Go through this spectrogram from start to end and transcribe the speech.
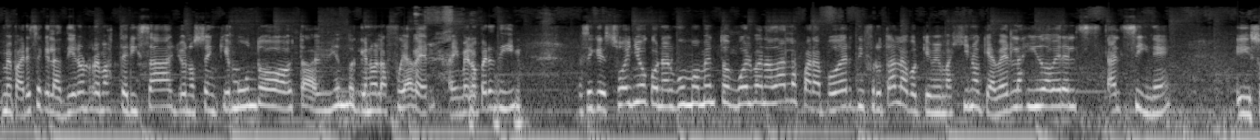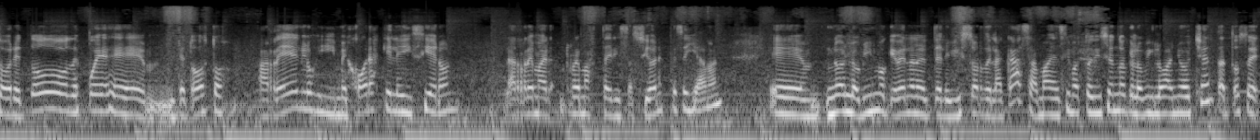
me parece que las dieron remasterizadas, yo no sé en qué mundo estaba viviendo que no las fui a ver, ahí me lo perdí. Así que sueño con algún momento vuelvan a darlas para poder disfrutarlas, porque me imagino que haberlas ido a ver el- al cine y sobre todo después eh, de todos estos arreglos y mejoras que le hicieron, las rema- remasterizaciones que se llaman, eh, no es lo mismo que verla en el televisor de la casa, más encima estoy diciendo que lo vi en los años 80, entonces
